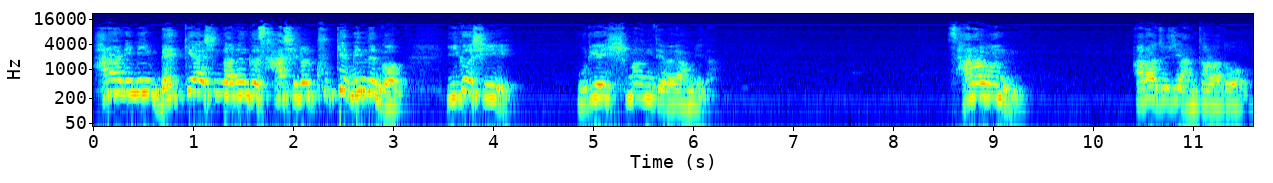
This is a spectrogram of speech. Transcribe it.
하나님이 맺게 하신다는 그 사실을 굳게 믿는 것 이것이 우리의 희망이 되어야 합니다. 사람은 알아주지 않더라도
